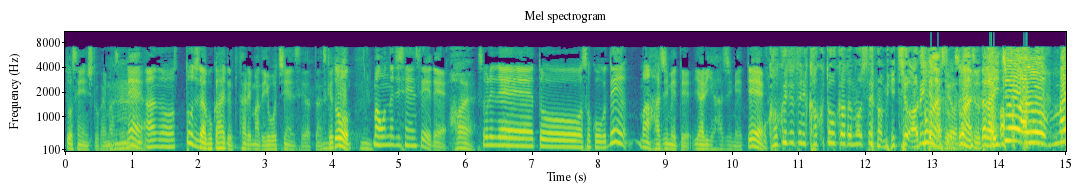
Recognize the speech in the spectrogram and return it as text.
ド選手とかいますよね。うん。あの、当時では僕入った時彼まだ幼稚園生だったんですけど、まあ同じ先生で、はい。それで、えっと、そこで、まあ初めてやり始めて。確実に格闘家としての道を歩いそうなんですよ。てますよね。そうなんですよ。だから一応、あの、間違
